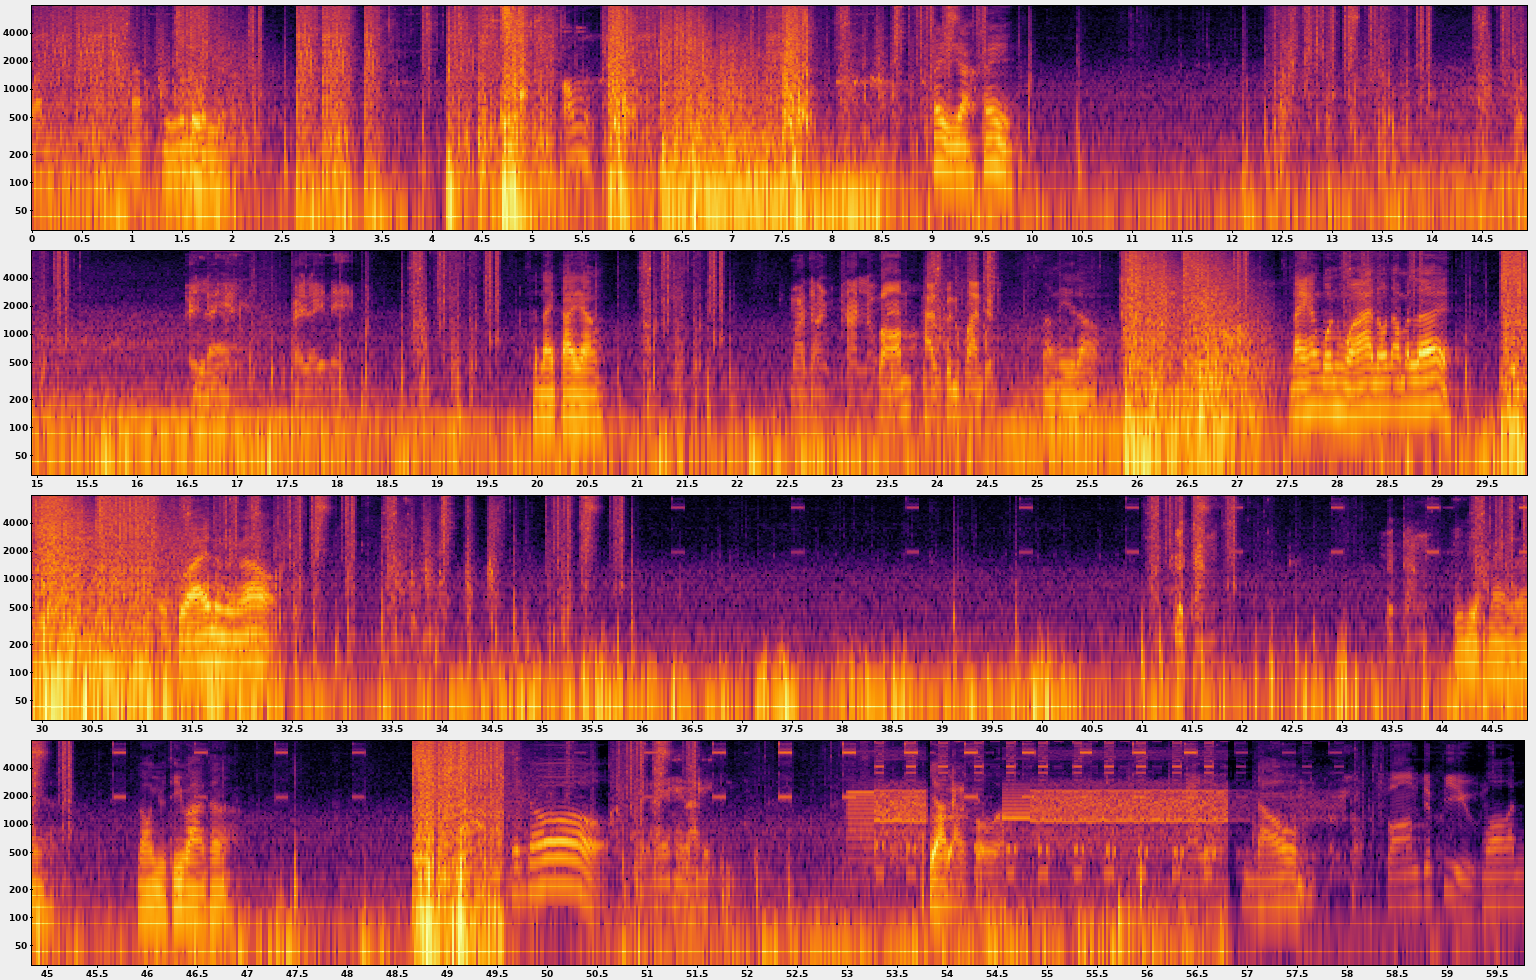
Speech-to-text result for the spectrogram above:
วันสัตว์ยิงไม่โดนเลยเอ้าเฮ้ยอย่าเฮ้ยไปไรอะไปไรแน่สนายตายยังมาทางฐานเรา Bomb has been planted. บางอีแล้วในข้างบนหัวโนนเอามันเลยเออ สวยหนึ่งหนึ่งแล้วรถถังรถถังกูเรียกแม่งเลย ลองอยู่ที่วางเถอะเอ็ดโดไฮไลท์ไฮไลท์อยากอยากโกอะดาวเดา Bomb defused. มองกัน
